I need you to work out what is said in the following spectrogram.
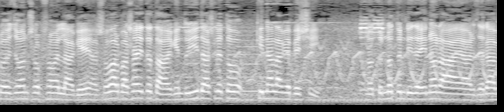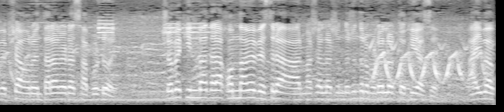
প্রয়োজন সব সময় লাগে। আর সবার বাসায় তো তা হয় কিন্তু ঈদ আসলে তো কিনা লাগে বেশি। নতুন নতুন ডিজাইনের আয়, আর যারা ব্যবসা করেন, তারারও এটা সাপোর্ট হয়। সবে কিনবা, তারা কম দামে বেচরা আর মাসাল্লাহ সুন্দর সুন্দর মডেলের তকি আছে। আইবা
